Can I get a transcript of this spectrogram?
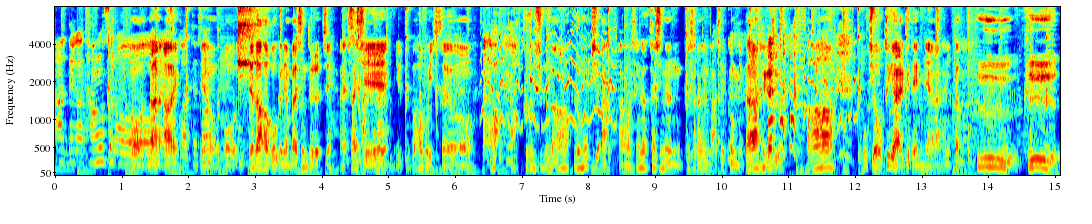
아 내가 당황스러워 어, 난, 아, 것 같아서 그냥 어 이때다 하고 그냥 말씀드렸지. 아니, 사실 유튜브 하고 있어요. 아, 아 그러시구나. 그럼 혹시 아, 아마 생각하시는 그 사람이 맞을 겁니다. 해가지고 아 혹시 어떻게 알게 됐냐 하니까 그그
